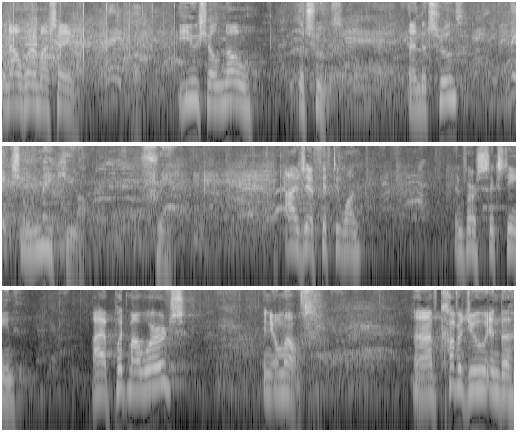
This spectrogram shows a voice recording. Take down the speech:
now what am I saying? You shall know the truth, and the truth shall make you free. Isaiah 51 in verse 16 I have put my words in your mouth, and I've covered you in the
